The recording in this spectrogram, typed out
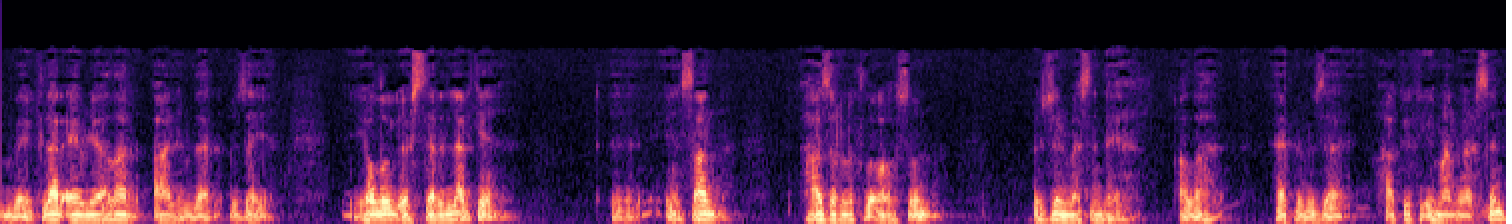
Büyükler, evliyalar, alimler bize yolu gösterirler ki e, insan hazırlıklı olsun, üzülmesin diye. Allah hepimize hakiki iman versin.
